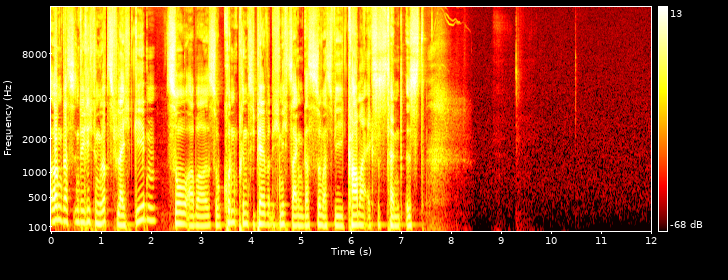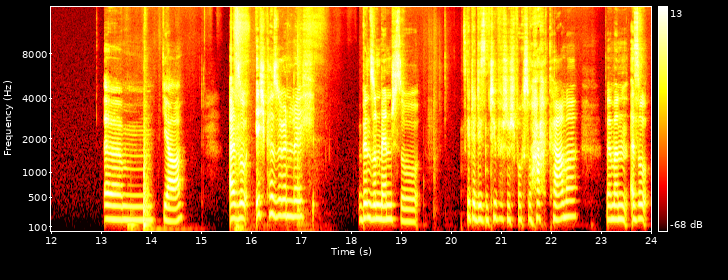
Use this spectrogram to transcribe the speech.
irgendwas in die Richtung wird es vielleicht geben, so, aber so grundprinzipiell würde ich nicht sagen, dass sowas wie Karma existent ist. Ähm, ja. Also ich persönlich bin so ein Mensch, so, es gibt ja diesen typischen Spruch, so, ha, Karma. Wenn man, also,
